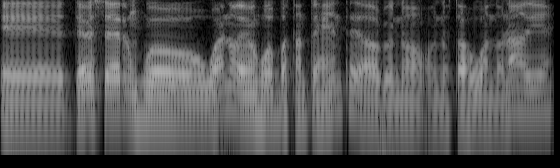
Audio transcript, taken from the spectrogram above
Eh, debe ser un juego bueno, deben jugar bastante gente, dado que hoy no, hoy no está jugando nadie.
